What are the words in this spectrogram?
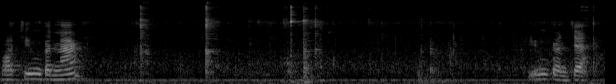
ขอชิมกันนะ ชิมกันจ้ะ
